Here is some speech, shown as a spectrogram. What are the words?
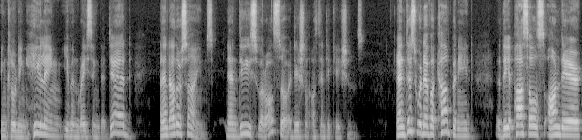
including healing, even raising the dead, and other signs. And these were also additional authentications. And this would have accompanied the apostles on their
